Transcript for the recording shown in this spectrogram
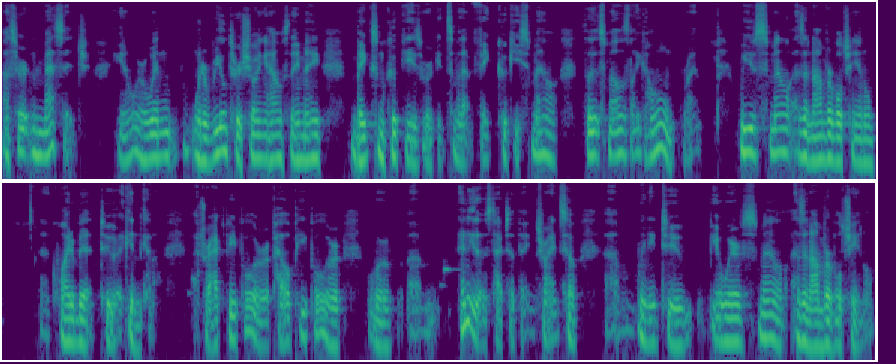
a certain message. You know, or when, when a realtor is showing a house, they may bake some cookies or get some of that fake cookie smell so it smells like home, right? We use smell as a nonverbal channel uh, quite a bit to, again, kind of attract people or repel people or, or um, any of those types of things, right? So um, we need to be aware of smell as a nonverbal channel.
